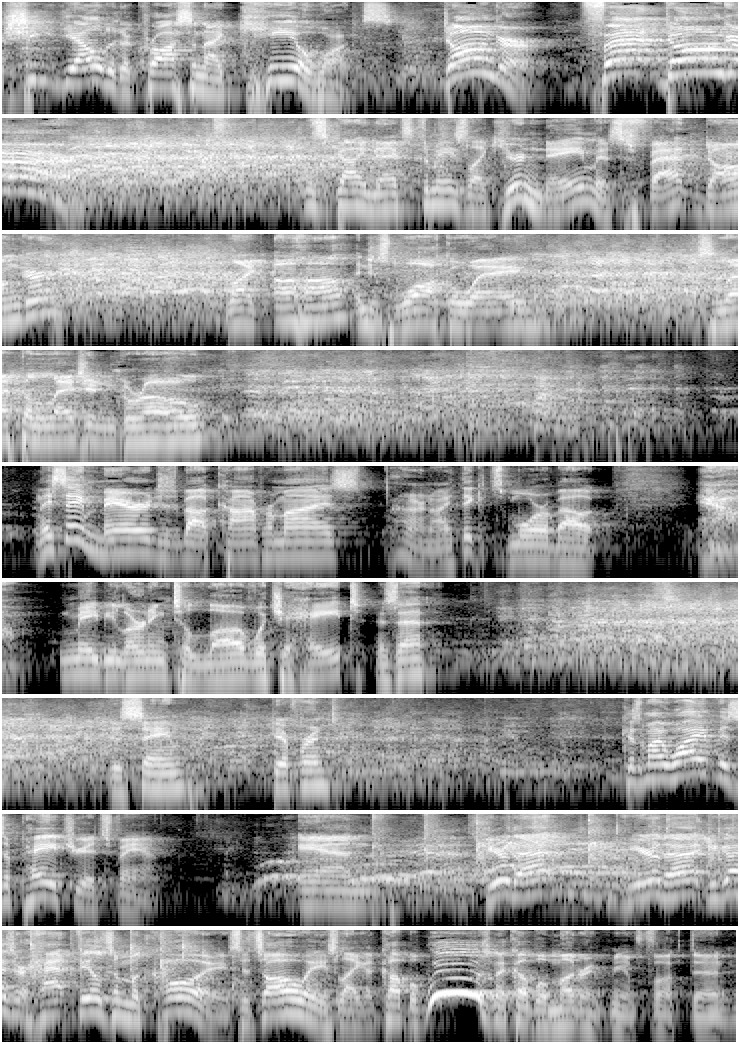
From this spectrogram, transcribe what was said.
She yelled it across an IKEA once. Donger! Fat Donger! This guy next to me is like, Your name is Fat Donger? Like, uh huh, and just walk away. Just let the legend grow. And they say marriage is about compromise. I don't know. I think it's more about you know, maybe learning to love what you hate. Is that the same? Different? Because my wife is a Patriots fan. And hear that? Hear that? You guys are Hatfields and McCoys. It's always like a couple woos and a couple muttering, yeah, fuck that.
